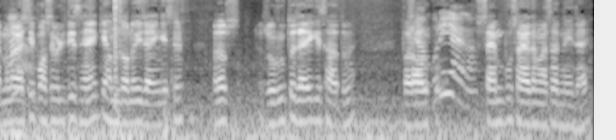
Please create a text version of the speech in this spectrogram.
मतलब ऐसी पॉसिबिलिटीज हैं कि हम दोनों ही जाएँगे सिर्फ़। मतलब ज़रूर तो जाएगी साथ में पर और शैम्पू शायद हमारे साथ नहीं जाए।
